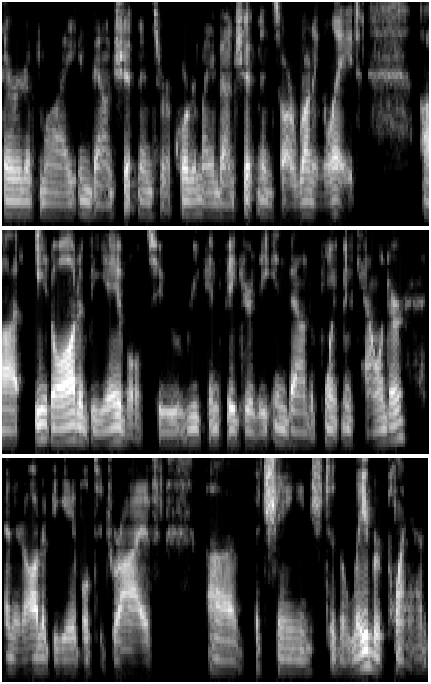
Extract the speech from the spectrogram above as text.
third of my inbound shipments or a quarter of my inbound shipments are running late, uh, it ought to be able to reconfigure the inbound appointment calendar, and it ought to be able to drive uh, a change to the labor plan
